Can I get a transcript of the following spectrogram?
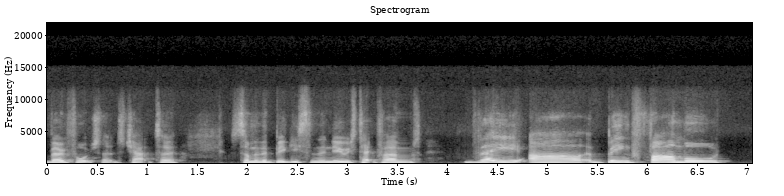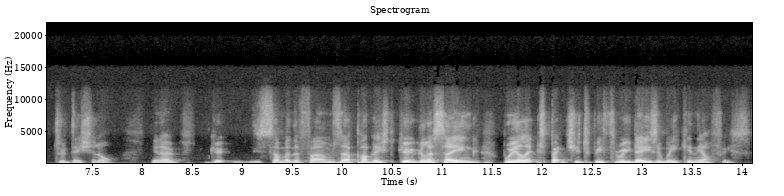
very fortunate to chat to some of the biggest and the newest tech firms, they are being far more traditional. You know some of the firms are published google are saying we'll expect you to be three days a week in the office.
